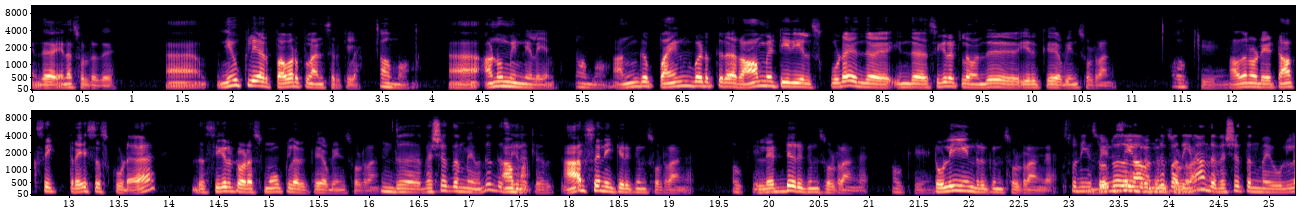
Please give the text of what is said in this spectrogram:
இந்த என்ன சொல்கிறது நியூக்ளியர் பவர் பிளான்ஸ் இருக்குல்ல? ஆமா, ஆஹ் அணுமின் நிலையம் ஆமா. அங்கே பயன்படுத்துகிற ரா மெட்டீரியல்ஸ் கூட இந்த இந்த சிகரெட்டில் வந்து இருக்குது அப்படின்னு சொல்கிறாங்க ஓகே. அதனுடைய டாக்ஸிக் ட்ரேசஸ் கூட இந்த சிகரெட்டோட ஸ்மோக்கில் இருக்குது அப்படின்னு சொல்கிறாங்க இந்த விஷத்தன்மை வந்து ஆமா. சிகரெட்ல இருக்கு. ஆர்சனிக் இருக்குன்னு சொல்கிறாங்க ஓகே. லெட் இருக்குன்னு சொல்கிறாங்க ஓகே. டொலியின் இருக்குன்னு சொல்கிறாங்க சோ நீங்க சொல்றதெல்லாம் வந்து பாத்தீங்கன்னா, அந்த சொல்றாங்க. விஷத்தன்மை உள்ள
